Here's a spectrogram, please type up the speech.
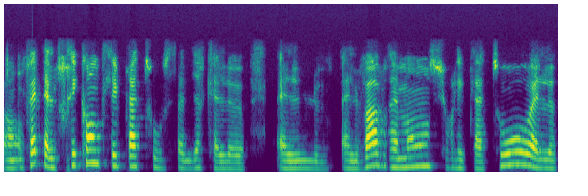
en fait, elle fréquente les plateaux, c'est-à-dire qu'elle elle, elle va vraiment sur les plateaux. Elle,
